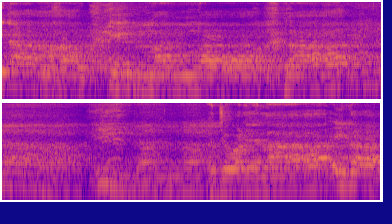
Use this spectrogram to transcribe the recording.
লা লা ইলাহা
